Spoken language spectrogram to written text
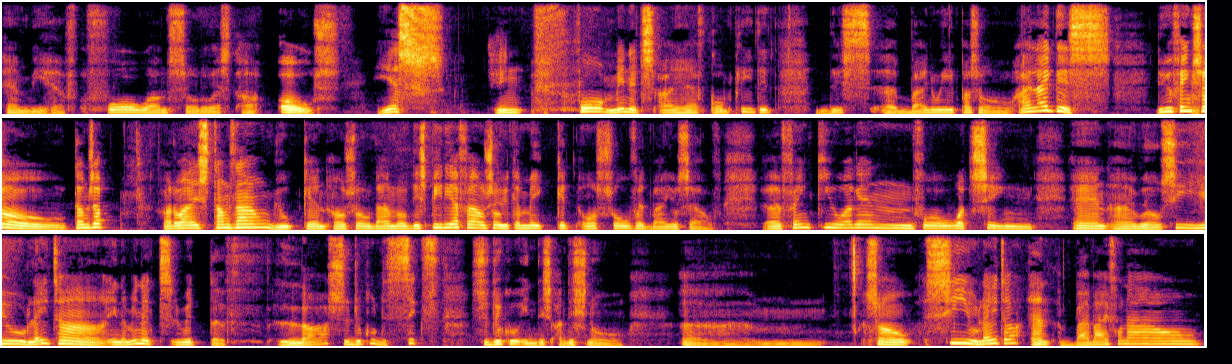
And we have four ones, so the rest are O's. Yes, in four minutes I have completed this uh, binary puzzle. I like this. Do you think so? Thumbs up. Otherwise, thumbs down. You can also download this PDF file so you can make it or solve it by yourself. Uh, thank you again for watching, and I will see you later in a minute with the last Sudoku, the sixth Sudoku in this additional. Um, so, see you later, and bye bye for now.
